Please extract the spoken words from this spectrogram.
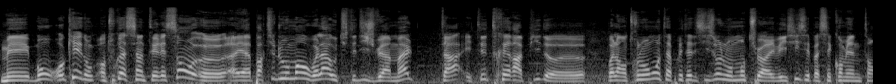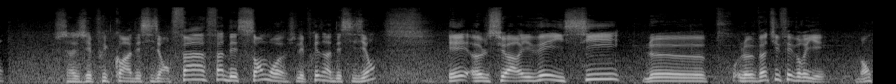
Mais bon, ok, donc en tout cas c'est intéressant. Euh, et à partir du moment où, voilà, où tu t'es dit je vais à Malte, tu as été très rapide. voilà, entre le moment où tu as pris ta décision et le moment où tu es arrivé ici, c'est passé combien de temps? J'ai pris quand la décision? Fin, fin décembre, je l'ai prise la décision. Et euh, je suis arrivé ici le, 28 février. Donc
